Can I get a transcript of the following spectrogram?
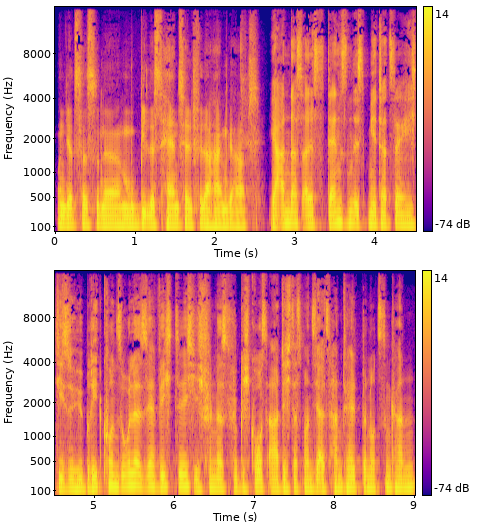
und jetzt hast du ein mobiles Handheld für daheim gehabt. Ja, anders als Denson ist mir tatsächlich diese Hybridkonsole sehr wichtig. Ich finde es wirklich großartig, dass man sie als Handheld benutzen kann.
